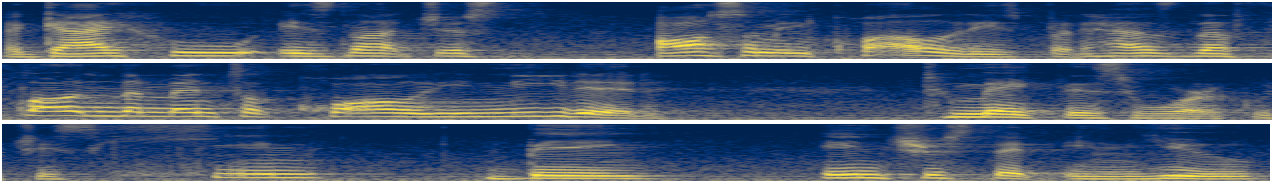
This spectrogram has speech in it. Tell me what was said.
A guy who is not just awesome in qualities, but has the fundamental quality needed to make this work, which is him being interested in you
